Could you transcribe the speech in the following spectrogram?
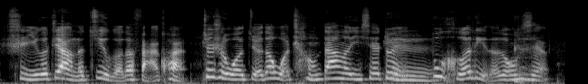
是一个这样的巨额的罚款，就是我觉得我承担了一些对不合理的东西。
